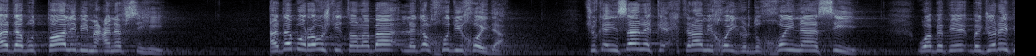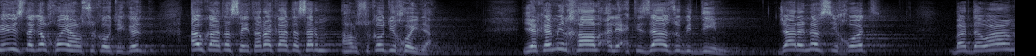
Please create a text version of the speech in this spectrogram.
ئەدەب الطالبی مع نفسه. ئەدەب و ڕەوشی تەڵەبە لەگەڵ خودی خۆیدا چونکە ئینسانێک کە احترامی خۆی کرد و خۆی ناسی و بە جۆرەی پێویست لەگەڵ خۆی هەڵسوکەوتی کرد ئەو کاتە سەیتەرە کاتە سەر هەڵسوکەوتی خۆیدا یەکەمین خاڵ الاحتزاز بالدین جارە نفسی خۆت بەردەوام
